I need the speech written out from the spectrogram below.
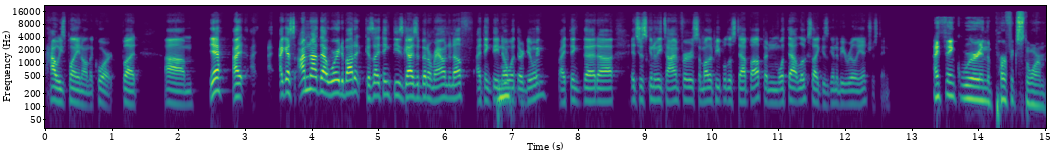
how he's playing on the court. But um, yeah, I, I guess I'm not that worried about it because I think these guys have been around enough. I think they know mm-hmm. what they're doing. I think that uh, it's just going to be time for some other people to step up, and what that looks like is going to be really interesting. I think we're in the perfect storm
